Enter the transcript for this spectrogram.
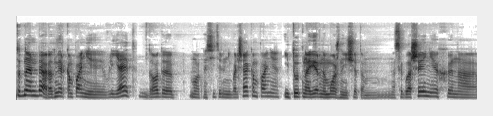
Тут, наверное, да, размер компании влияет. Dodo ну, относительно небольшая компания. И тут, наверное, можно еще там на соглашениях, на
